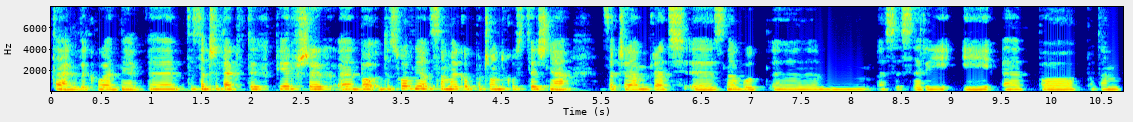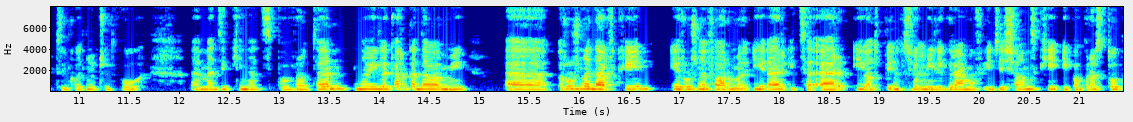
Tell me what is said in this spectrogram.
Tak, dokładnie. E, to znaczy tak, w tych pierwszych, e, bo dosłownie od samego początku stycznia zaczęłam brać e, znowu SSRI i po, po tam tygodniu czy dwóch Medikinet z powrotem. No i lekarka dała mi różne dawki i różne formy, i R, i CR, i od 5 mhm. mg, i dziesiątki, i po prostu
